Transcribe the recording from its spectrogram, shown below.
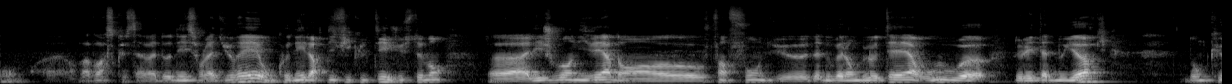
Bon, on va voir ce que ça va donner sur la durée. On connaît leurs difficultés justement euh, aller jouer en hiver dans, au fin fond du, euh, de la Nouvelle-Angleterre ou euh, de l'État de New York. Donc,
